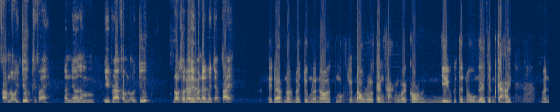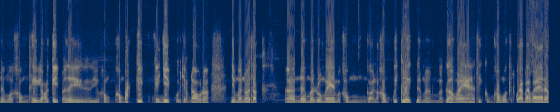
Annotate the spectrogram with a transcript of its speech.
phạm lỗi trước thì phải. Anh nhớ là Ibra phạm lỗi trước rồi sau đó à. Ibanez mới chạm tay. Thì đó nó nói chung là nó một trận đấu rất là căng thẳng và có nhiều cái tình huống gây tranh cãi mà nếu mà không theo dõi kịp đó thì không không bắt kịp cái nhịp của trận đấu đó. Nhưng mà nói thật à, nếu mà Roma mà không gọi là không quyết liệt để mà mà gỡ hòa thì cũng không có kết quả 3-3 đâu.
